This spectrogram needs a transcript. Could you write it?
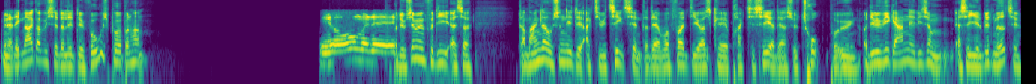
Men er det ikke meget godt, at vi sætter lidt øh, fokus på Bornholm? Jo, men øh, Og det er jo simpelthen fordi, altså, der mangler jo sådan et øh, aktivitetscenter der, hvor folk de også kan praktisere deres øh, tro på øen. Og det vil vi gerne øh, ligesom, altså, hjælpe lidt med til.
